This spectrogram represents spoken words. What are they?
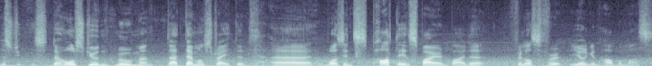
The, the whole student movement that demonstrated uh, was partly inspired by the philosopher Jürgen Habermas.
